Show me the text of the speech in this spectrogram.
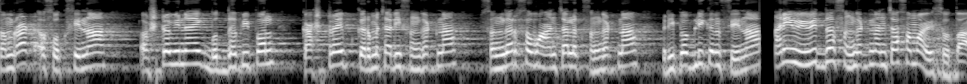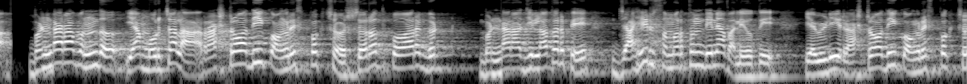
Samrat Ashok Sena Ashtavinayak Buddha people Kastribe कर्मचारी संघटना संघर्ष वाहनचालक संघटना रिपब्लिकन सेना आणि विविध संघटनांचा समावेश होता. भंडारा बंद या मोर्चाला राष्ट्रवादी काँग्रेस पक्ष शरद पवार गट भंडारा जिल्हातर्फे जाहीर समर्थन देण्यात आले होते. यावेळी राष्ट्रवादी काँग्रेस पक्ष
